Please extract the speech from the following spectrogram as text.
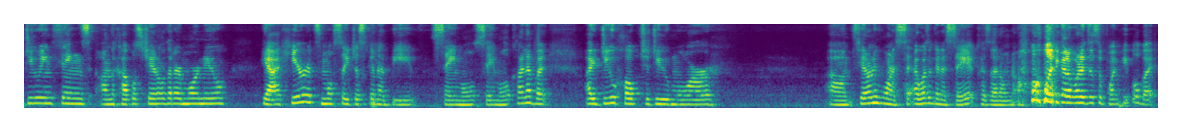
doing things on the couples channel that are more new. Yeah, here it's mostly just going to be same old, same old kind of, but I do hope to do more. Um, see, I don't even want to say, I wasn't going to say it because I don't know, like I don't want to disappoint people, but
